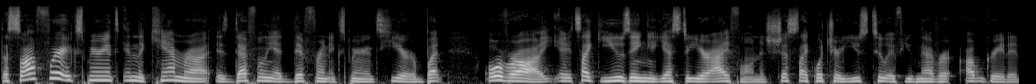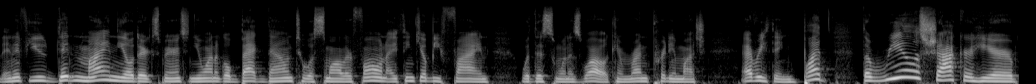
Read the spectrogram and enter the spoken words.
the software experience in the camera is definitely a different experience here, but overall, it's like using a yesteryear iPhone. It's just like what you're used to if you've never upgraded. And if you didn't mind the older experience and you want to go back down to a smaller phone, I think you'll be fine with this one as well. It can run pretty much everything. But the real shocker here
